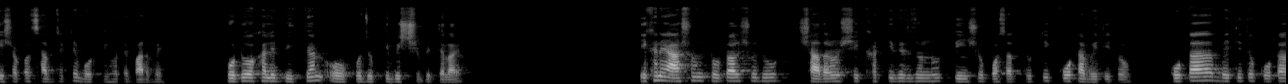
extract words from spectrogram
এই সকল সাবজেক্টে ভর্তি হতে পারবে। পটুয়াখালী বিজ্ঞান ও প্রযুক্তি বিশ্ববিদ্যালয়। এখানে আসন টোটাল শুধু সাধারণ শিক্ষার্থীদের জন্য তিনশো পঁচাত্তরটি কোটা ব্যতীত। কোটা ব্যতীত কোটা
